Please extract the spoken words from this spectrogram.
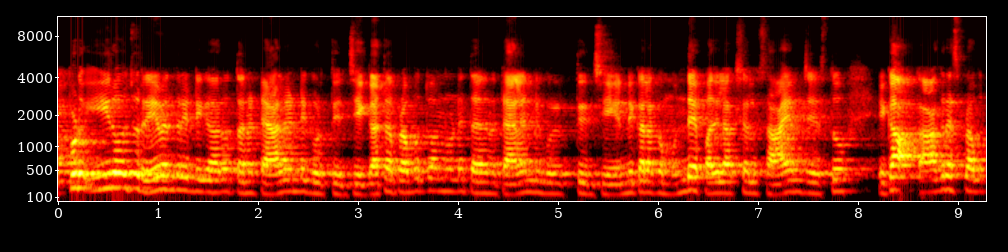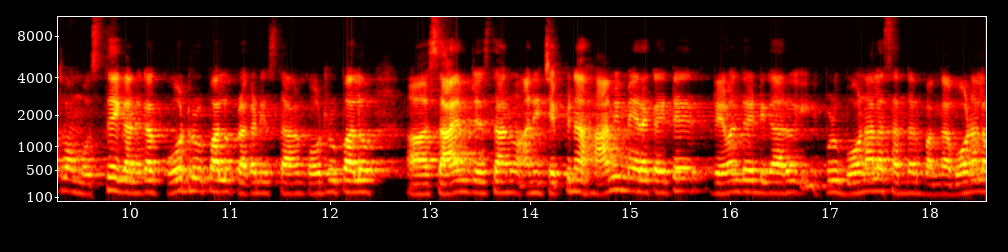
ఇప్పుడు ఈ రోజు రేవంత్ రెడ్డి గారు తన టాలెంట్ని గుర్తించి గత ప్రభుత్వం నుండి తన టాలెంట్ని గుర్తించి ఎన్నికలకు ముందే పది లక్షలు సాయం చేస్తూ ఇక కాంగ్రెస్ ప్రభుత్వం వస్తే గనక కోటి రూపాయలు ప్రకటిస్తాను కోటి రూపాయలు సాయం చేస్తాను అని చెప్పిన హామీ మేరకు అయితే రేవంత్ రెడ్డి గారు ఇప్పుడు బోనాల సందర్భంగా బోనాల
